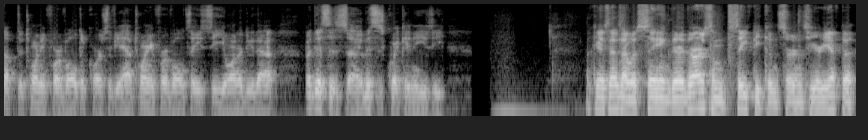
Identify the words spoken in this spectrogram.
up to 24 volt. Of course, if you have 24 volts AC, you want to do that. But this is uh, this is quick and easy. Okay, so as I was saying, there there are some safety concerns here. You have to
